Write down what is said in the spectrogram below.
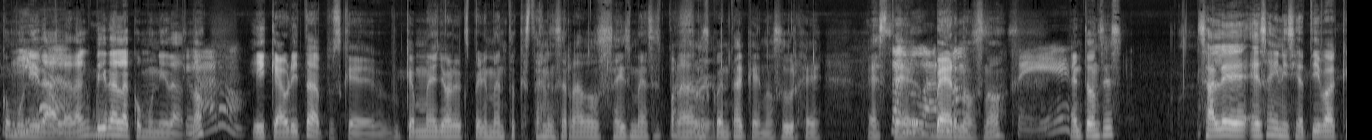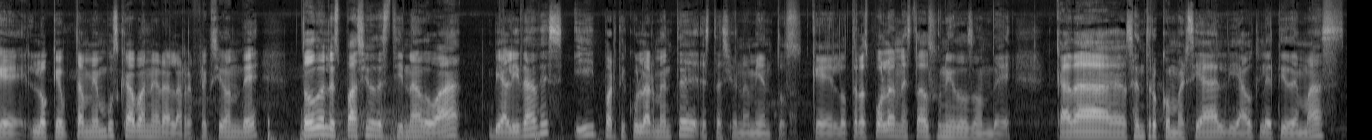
comunidad Vida. le dan vida a la comunidad no Claro. y que ahorita pues que qué mayor experimento que están encerrados seis meses para darnos Sí. cuenta que nos surge este Saludarnos. vernos no Sí. entonces sale esa iniciativa que lo que también buscaban era la reflexión de todo el espacio destinado a vialidades y particularmente estacionamientos, que lo traspolan a Estados Unidos donde cada centro comercial y outlet y demás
